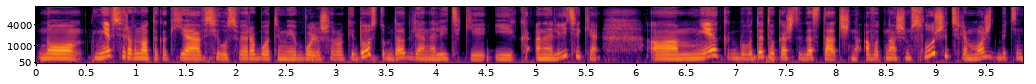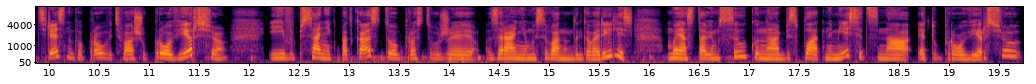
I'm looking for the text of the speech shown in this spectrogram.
Но мне все равно, так как я в силу своей работы имею более широкий доступ, да, для аналитики и к аналитике, а, мне как бы вот этого кажется достаточно. А вот нашим слушателям может быть интересно попробовать вашу про-версию, и в описании к подкасту просто уже заранее мы с Иваном договорились, мы оставим ссылку на бесплатный месяц на эту про-версию.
